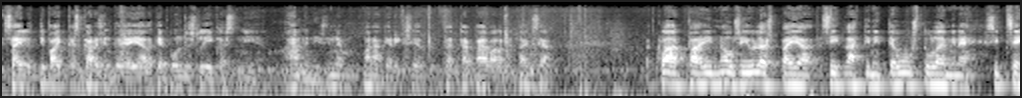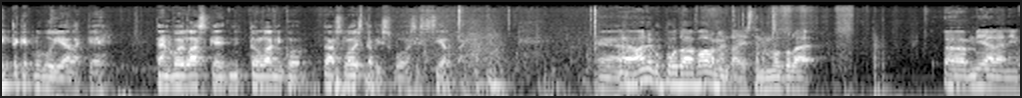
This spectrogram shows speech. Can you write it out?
säilytti paikkas karsintojen jälkeen Bundesliigassa, niin hän meni sinne manageriksi ja tai päävalmentajaksi. Ja Gladbachin nousi ylöspäin ja siitä lähti niiden uusi tuleminen sitten 70-luvun jälkeen. Tämän voi laskea, että nyt ollaan niin taas loistavissa vuosissa siellä päin. Aina kun puhutaan valmentajista, niin mulla tulee mieleen niin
